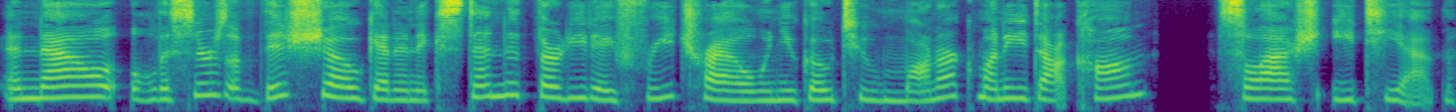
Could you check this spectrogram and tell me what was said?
And now listeners of this show get an extended 30-day free trial when you go to monarchmoney.com slash ETM.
